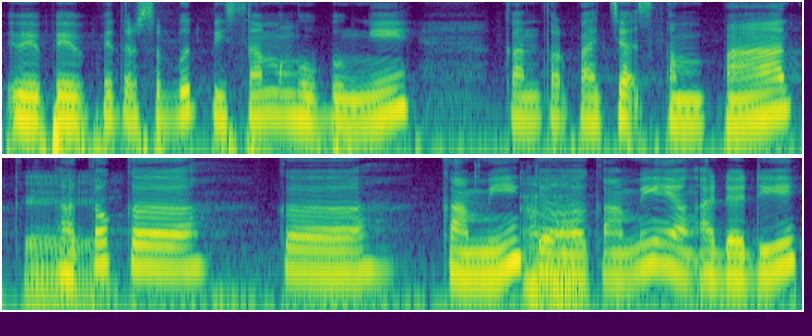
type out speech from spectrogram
WP tersebut bisa menghubungi kantor pajak setempat Oke. atau ke ke kami, ke kami yang ada di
